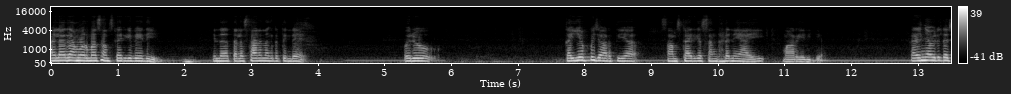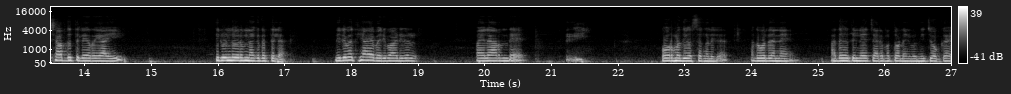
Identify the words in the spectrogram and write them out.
വയലാർ രാമവർമ്മ സാംസ്കാരിക വേദി ഇന്ന് തലസ്ഥാന നഗരത്തിന്റെ ഒരു കയ്യൊപ്പ് ചാർത്തിയ സാംസ്കാരിക സംഘടനയായി മാറിയിരിക്കുക. കഴിഞ്ഞ ഒരു ദശാബ്ദത്തിലേറെയായി തിരുവനന്തപുരം നഗരത്തിൽ നിരവധിയായ പരിപാടികൾ വയലാറിന്റെ ഓർമ്മ ദിവസങ്ങളിൽ അതുപോലെ തന്നെ അദ്ദേഹത്തിന്റെ ചരമത്തോടനുബന്ധിച്ചുമൊക്കെ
